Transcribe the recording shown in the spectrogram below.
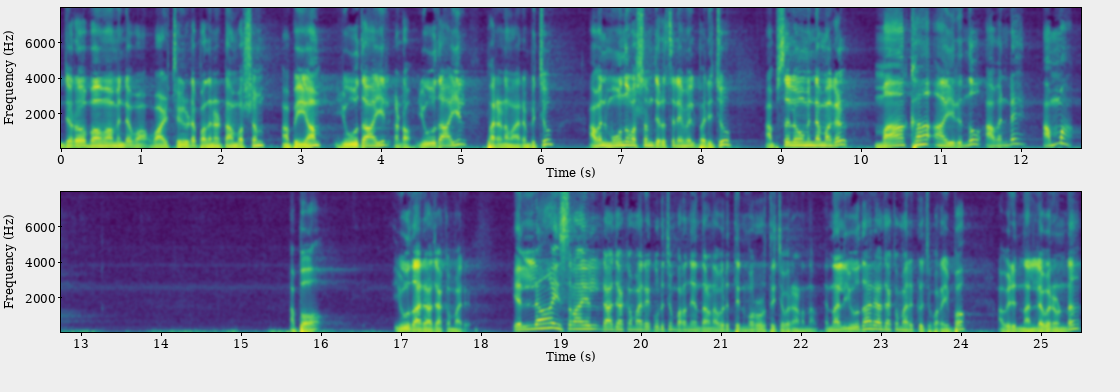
ജെറോബോമാമിന്റെ വാഴ്ചയുടെ പതിനെട്ടാം വർഷം അബിയാം യൂതായിൽ കണ്ടോ? യൂതായിൽ ഭരണം ആരംഭിച്ചു. അവൻ മൂന്ന് വർഷം ജെറുസലേമിൽ ഭരിച്ചു. അബ്സലോമിന്റെ മകൾ മാഖ ആയിരുന്നു അവന്റെ അമ്മ. അപ്പോൾ യൂത രാജാക്കന്മാർ എല്ലാ ഇസ്രായേൽ രാജാക്കന്മാരെ കുറിച്ചും പറഞ്ഞ എന്താണ്? അവർ തിന്മ പ്രവർത്തിച്ചവരാണെന്നാണ് എന്നാൽ യൂത രാജാക്കന്മാരെ കുറിച്ച് പറയുമ്പോൾ അവർ നല്ലവരുണ്ട്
